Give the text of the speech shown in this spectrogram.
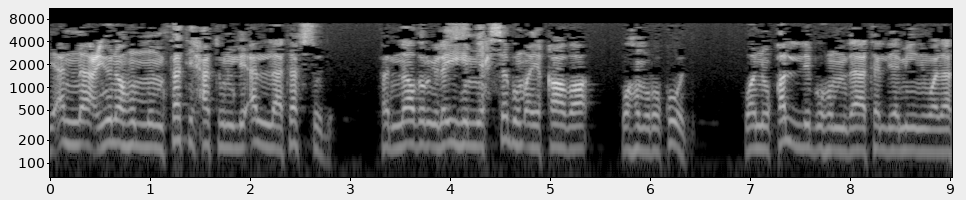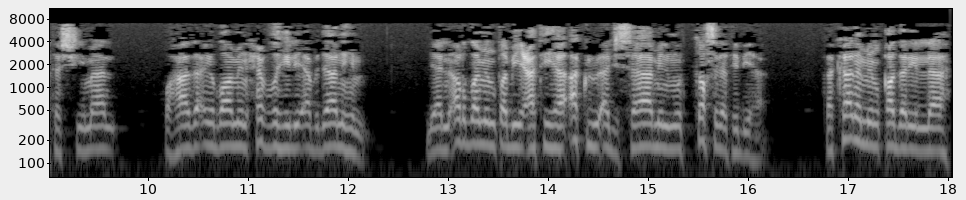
لأن أعينهم منفتحة لئلا تفسد فالناظر إليهم يحسبهم أيقاظا وهم رقود ونقلبهم ذات اليمين وذات الشمال وهذا أيضا من حفظه لأبدانهم لأن أرض من طبيعتها أكل الأجسام المتصلة بها فكان من قدر الله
